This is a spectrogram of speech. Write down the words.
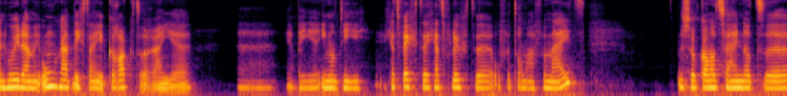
En hoe je daarmee omgaat ligt aan je karakter, je, ja, ben je iemand die gaat vechten, gaat vluchten of het allemaal vermijdt. Dus zo kan het zijn dat, uh,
